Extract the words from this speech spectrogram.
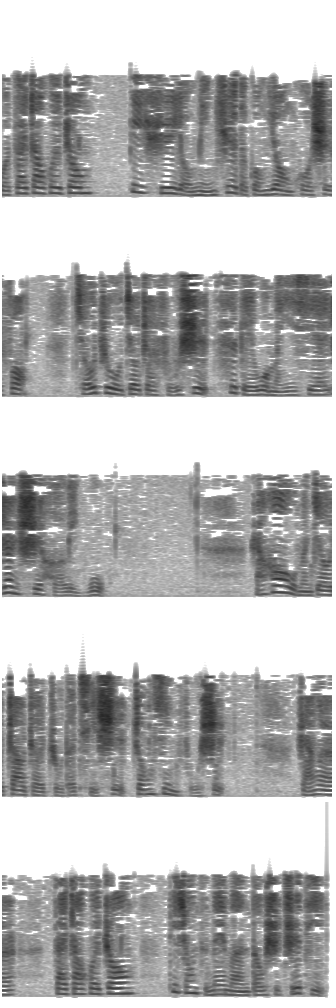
我在教会中必须有明确的功用或侍奉，求主就这服饰赐给我们一些认识和领悟。然后我们就照着主的启示忠信服侍。然而在教会中，弟兄姊妹们都是肢体。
